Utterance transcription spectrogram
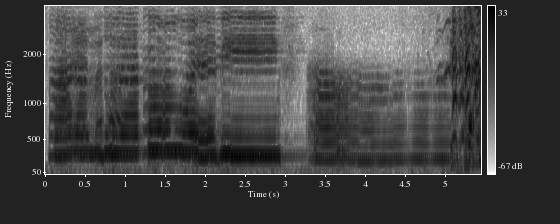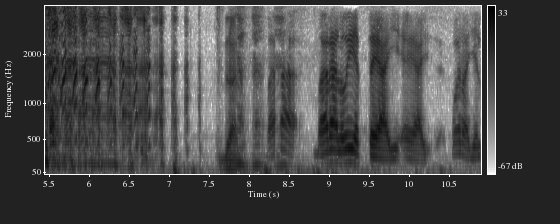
Farándula con Webin. Dale. Mira, mira, Luis, este, ay- eh, ay- bueno, ayer,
